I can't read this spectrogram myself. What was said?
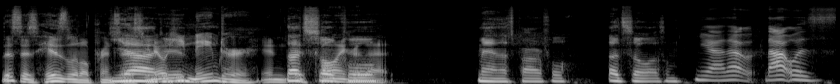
this is his little princess. Yeah, you know, he named her and That's is so calling cool. her that. Man, that's powerful. That's so awesome. Yeah, that that was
